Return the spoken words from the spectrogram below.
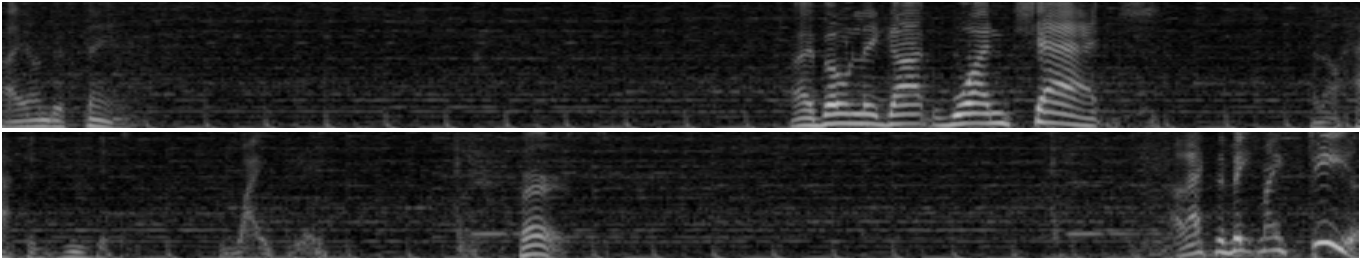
I understand. I've only got one chance, and I'll have to use it wisely. First, I'll activate my skill.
